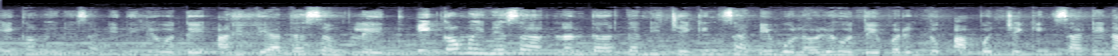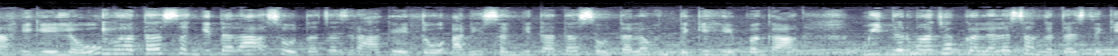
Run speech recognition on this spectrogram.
एका महिन्यासाठी दिले होते आणि ते आता संपलेत. एका महिन्याचा नंतर त्यांनी चेकिंगसाठी बोलावले होते परंतु आपण चेकिंगसाठी नाही गेलो. तेव्हा आता संगीताला स्वतःचाच राग येतो आणि संगीता आता स्वतःला म्हणते की हे बघा मी तर माझ्या कलाला सांगत असते की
